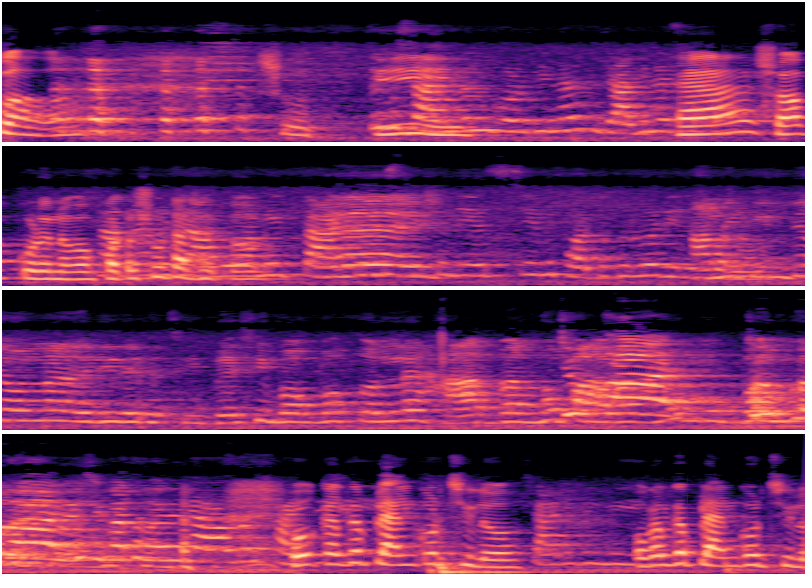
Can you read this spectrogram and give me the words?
বাবা সত্যি। হ্যাঁ সব করে নেব ফটোশুট আছে তো। আমি তার তিনটে ওনা রেডি রেখেছি। বেশি করলে হাত বাঁধবো ও কালকে প্ল্যান করছিল। ও কালকে প্ল্যান করছিল।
